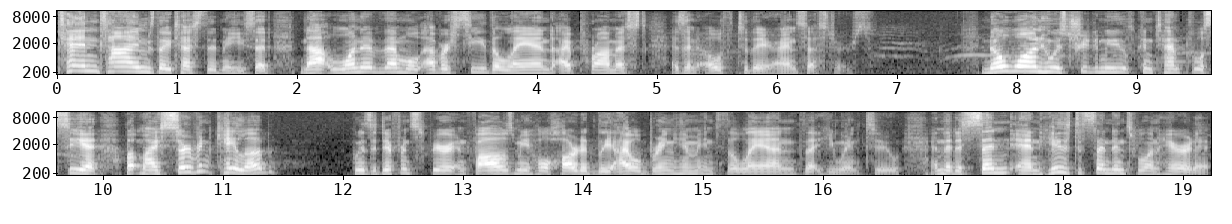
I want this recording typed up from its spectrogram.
Ten times they tested me, he said. Not one of them will ever see the land I promised as an oath to their ancestors. No one who has treated me with contempt will see it, but my servant Caleb, who has a different spirit and follows me wholeheartedly, I will bring him into the land that he went to, and the descend and his descendants will inherit it.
